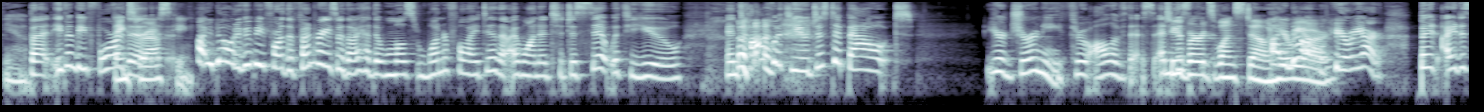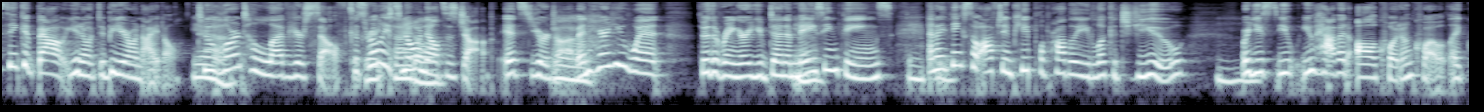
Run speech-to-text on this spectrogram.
Yeah. But even before Thanks the, for asking. I know, even before the fundraiser though, I had the most wonderful idea that I wanted to just sit with you and talk with you just about your journey through all of this. And Two just- birds, one stone. Here we are. Here we are. But I just think about, you know, to be your own idol, to learn to love yourself. Because really, it's no one else's job. It's your job. And here you went through the ringer. You've done amazing things. and I think so often people probably look at you where mm-hmm. you, you, you have it all, quote unquote. Like,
